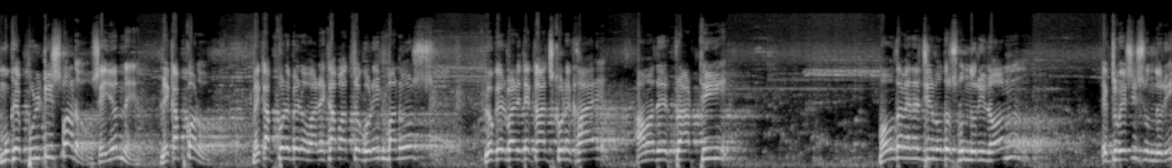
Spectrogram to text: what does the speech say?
মুখে পুলটিস মারো? সেই জন্যে মেকআপ করো। মেকআপ করে বেরো। আর রেখাপাত্র গরিব মানুষ, লোকের বাড়িতে কাজ করে খায়। আমাদের প্রার্থী মমতা ব্যানার্জির মতো সুন্দরী নন, একটু বেশি সুন্দরী।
